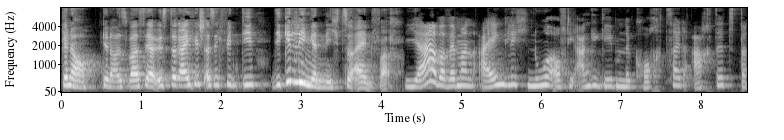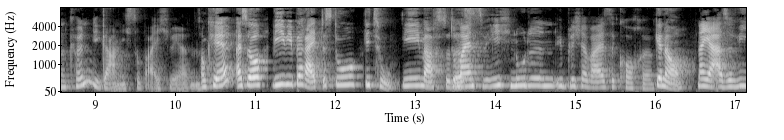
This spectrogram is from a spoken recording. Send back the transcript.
Genau, genau, es war sehr österreichisch. Also ich finde, die, die gelingen nicht so einfach. Ja, aber wenn man eigentlich nur auf die angegebene Kochzeit achtet, dann können die gar nicht so weich werden. Okay, also wie, wie bereitest du die zu? Wie machst du das? Du meinst, wie ich Nudeln üblicherweise koche? Genau. Naja, also wie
